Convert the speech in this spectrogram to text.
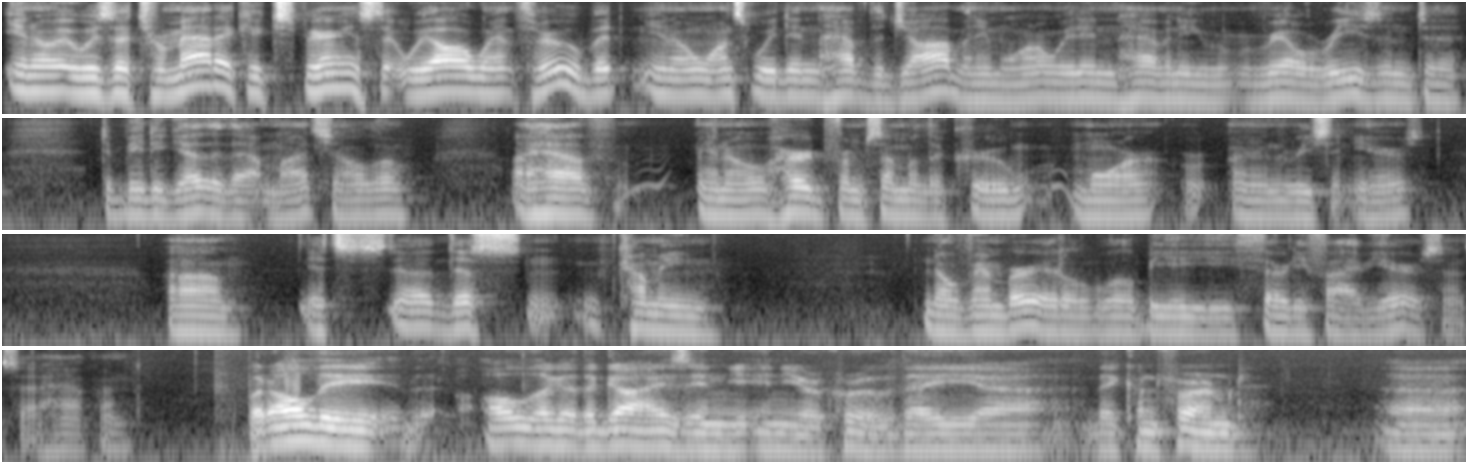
you know, it was a traumatic experience that we all went through. But, you know, once we didn't have the job anymore, we didn't have any real reason to to be together that much. Although I have, you know, heard from some of the crew more in recent years. Um, it's uh, this coming November. It will be 35 years since that happened. But all the all the, the guys in in your crew, they uh, they confirmed uh,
